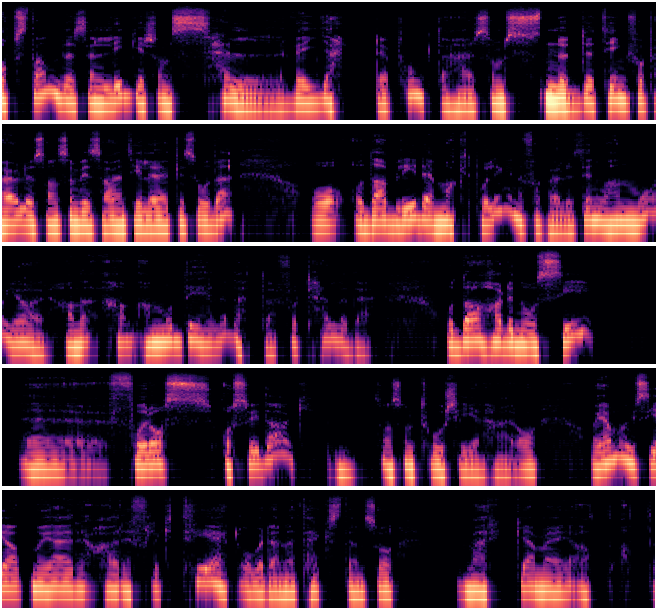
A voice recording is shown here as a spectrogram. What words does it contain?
oppstandelsen ligger som selve hjertepunktet her, som snudde ting for Paulus, sånn som vi sa i en tidligere episode. Og, og, da blir det maktpåliggende for Paulus. Det er noe han må gjøre. Han, han, han må dele dette, fortelle det. Og da har det noe å si for oss også i dag, mm. sånn som Thor sier her. Og, og, jeg må jo si at når jeg har reflektert over denne teksten, så merker jeg meg at, at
